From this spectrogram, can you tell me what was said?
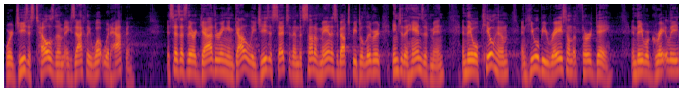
where Jesus tells them exactly what would happen. It says, As they were gathering in Galilee, Jesus said to them, The Son of Man is about to be delivered into the hands of men, and they will kill him, and he will be raised on the third day. And they were greatly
